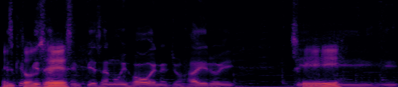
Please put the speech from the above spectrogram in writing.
Es Entonces, empiezan, empiezan muy jóvenes, John Jairo, y, sí, y- y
